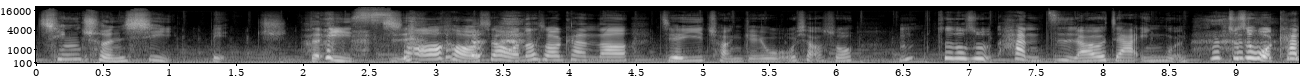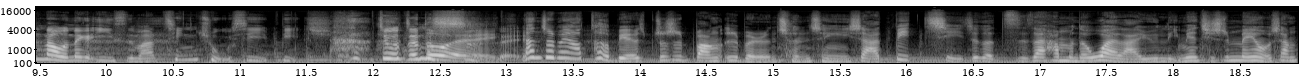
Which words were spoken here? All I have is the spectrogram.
清纯系 bitch 的意思。超好笑！我那时候看到杰一传给我，我想说，嗯，这都是汉字，然后又加英文，就是我看到的那个意思吗？清楚系 beach，结果真的是、欸，但这边要特别就是帮日本人澄清一下，“bitch” 这个字在他们的外来语里面其实没有像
